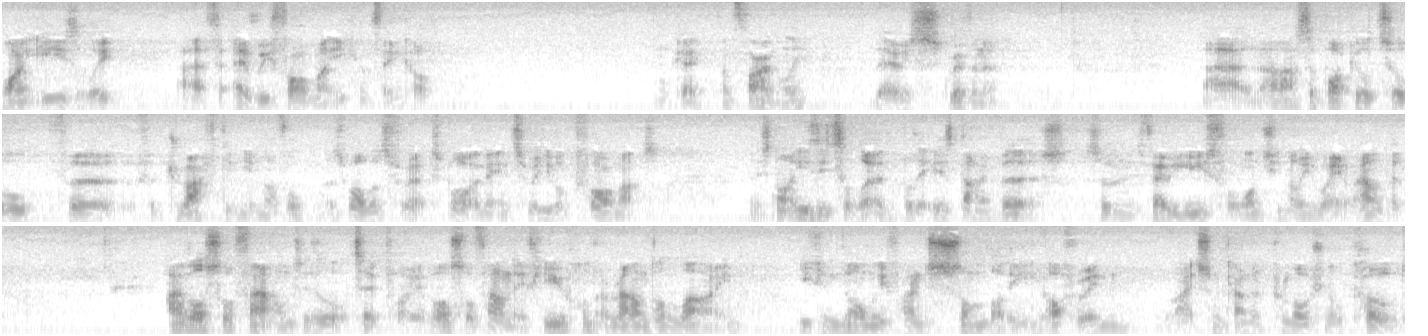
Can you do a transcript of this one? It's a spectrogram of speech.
quite easily uh, for every format you can think of. Okay, and finally, there is Scrivener. Uh, now that's a popular tool for, for drafting your novel as well as for exporting it into ebook formats. And it's not easy to learn, but it is diverse, so it's very useful once you know your way around it. I've also found, as a little tip for you, I've also found that if you hunt around online, you can normally find somebody offering like some kind of promotional code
